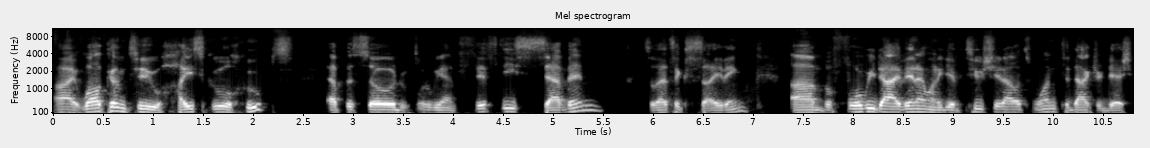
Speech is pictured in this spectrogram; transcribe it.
All right, welcome to High School Hoops, episode, what are we on, 57? So that's exciting. Um, before we dive in, I want to give two shit outs. One to Dr. Dish.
